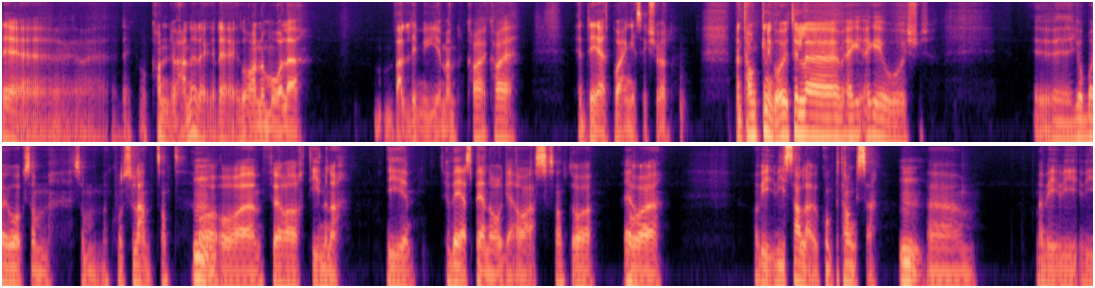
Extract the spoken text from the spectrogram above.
det, det kan jo hende det, det går an å måle veldig mye, men hva, hva er, er det et poeng i seg sjøl? Men tankene går jo til eh, Jeg, jeg er jo jeg Jobber jo òg som, som konsulent, sant? Mm. Og, og eh, fører teamene i VSP Norge AS, sant? Og, Ja. og, og vi, vi selger jo kompetanse. Mm. Um, men vi, vi, vi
